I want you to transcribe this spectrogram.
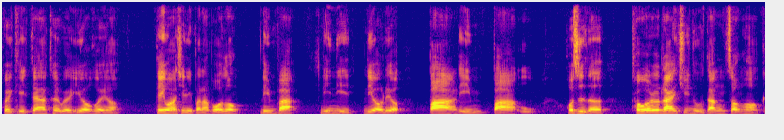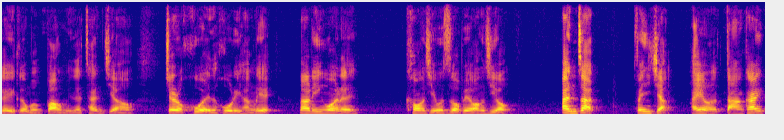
会给大家特别优惠哈。电话，请你把它拨通零八零零六六八零八五，或是呢，透过赖群组当中哈，可以跟我们报名来参加哈，加入会员的获利行列。那另外呢，看完节目之后不要忘记哦，按赞、分享，还有打开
